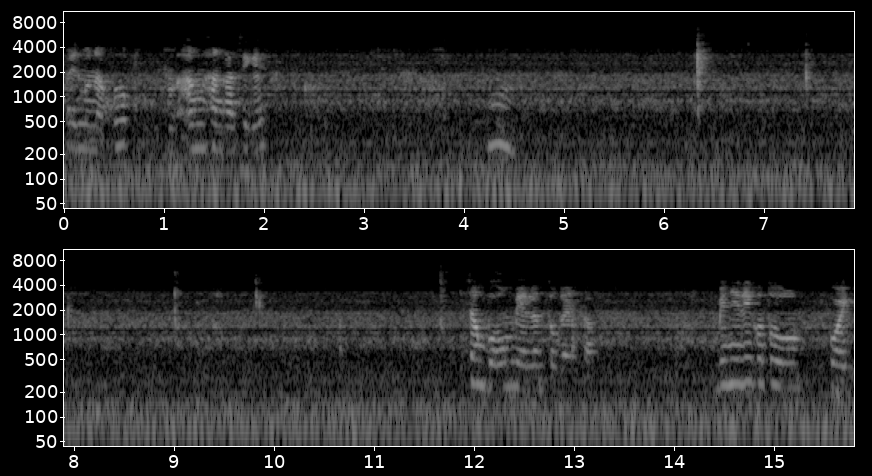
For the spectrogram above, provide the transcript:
Kain muna ako. Ang hang kasi guys. Mm. Isang buong melon to guys. Oh. Binili ko to 40.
